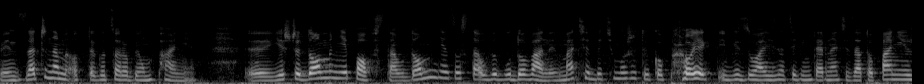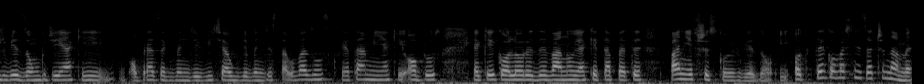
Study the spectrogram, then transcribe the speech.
Więc zaczynamy od tego, co robią panie. Y, Jeszcze dom nie powstał, dom nie został wybudowany. Macie być może tylko projekt i wizualizację w internecie, za to panie już wiedzą, gdzie jaki obrazek będzie wisiał, gdzie będzie stał wazon z kwiatami, jaki obrus, jakie kolory dywanu, jakie tapety. Panie wszystko już wiedzą. I od tego właśnie zaczynamy.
